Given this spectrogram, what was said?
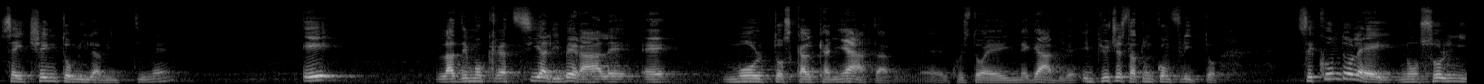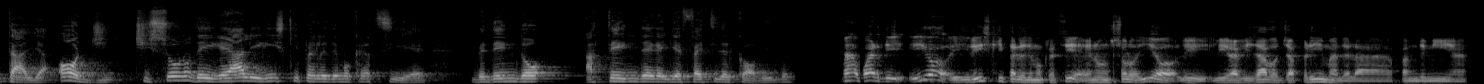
600.000 vittime e la democrazia liberale è molto scalcagnata, eh, questo è innegabile. In più c'è stato un conflitto. Secondo lei, non solo in Italia, oggi ci sono dei reali rischi per le democrazie vedendo attendere gli effetti del Covid? Ma guardi, io i rischi per le democrazie, e non solo io, li, li ravvisavo già prima della pandemia.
